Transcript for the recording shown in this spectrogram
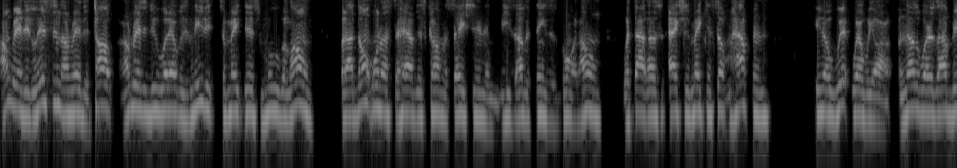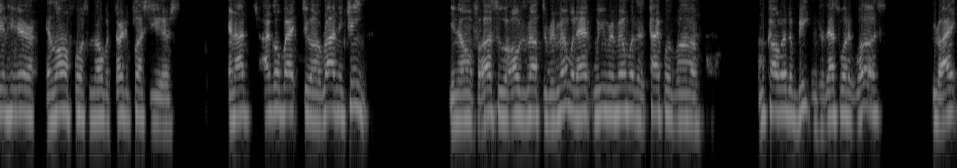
I'm ready to listen. I'm ready to talk. I'm ready to do whatever's needed to make this move along. But I don't want us to have this conversation and these other things that's going on without us actually making something happen. You know, with where we are. In other words, I've been here in law enforcement over 30 plus years, and I I go back to uh, Rodney King. You know, for us who are old enough to remember that, we remember the type of uh, I'm call it a beating because that's what it was, right?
